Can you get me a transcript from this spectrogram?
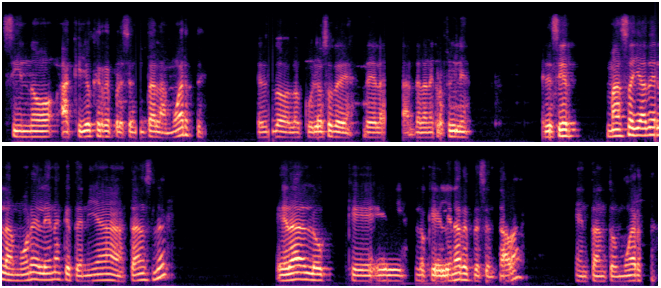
sino aquello que representa la muerte. Es lo, curioso de, de la, de la necrofilia. Es decir, más allá del amor a Elena que tenía Tanzler, era lo que, lo que Elena representaba en tanto muerta.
